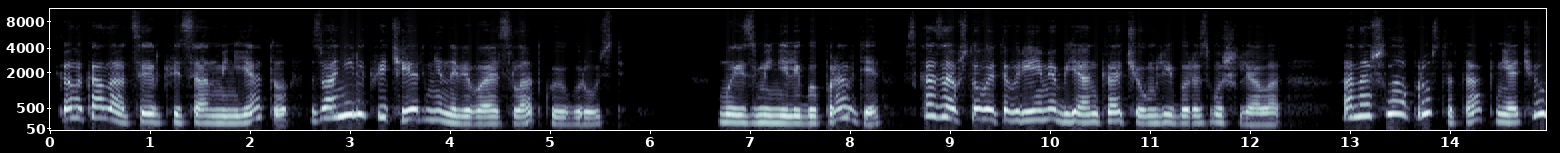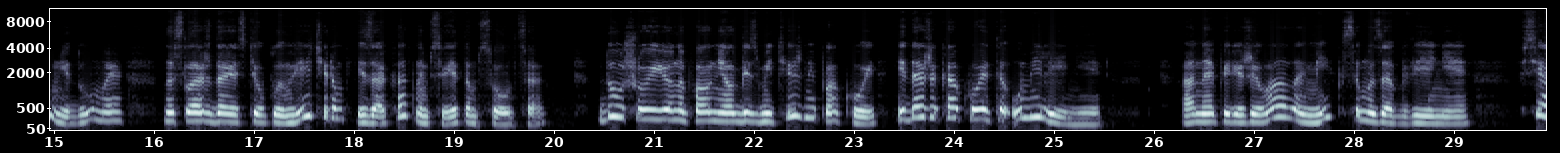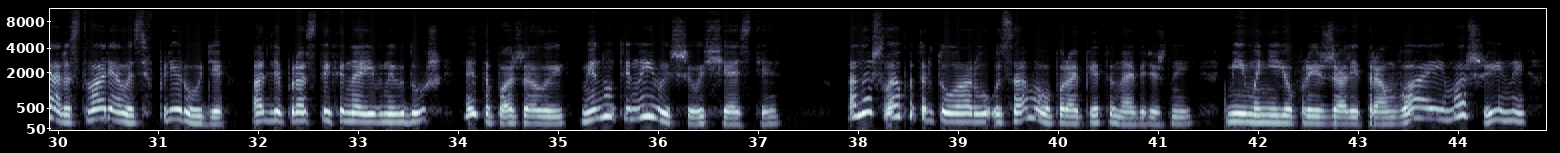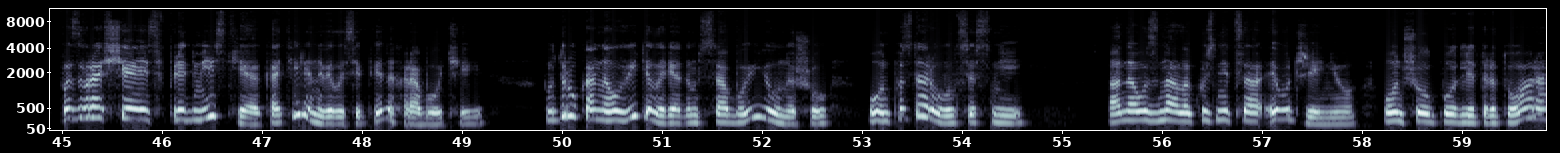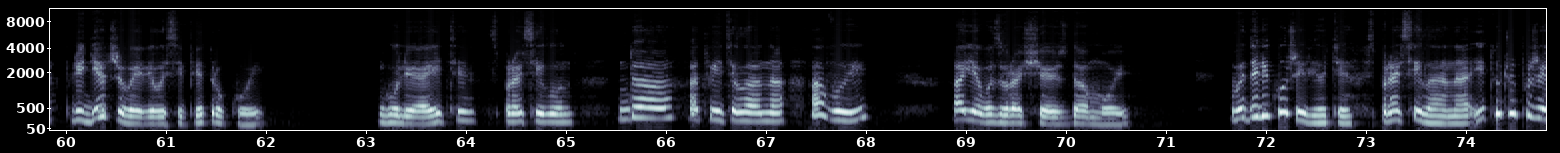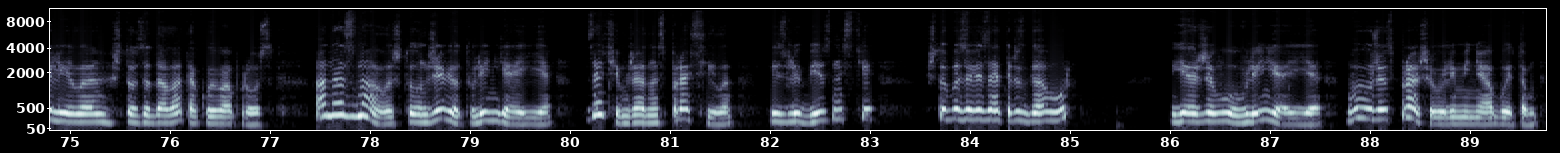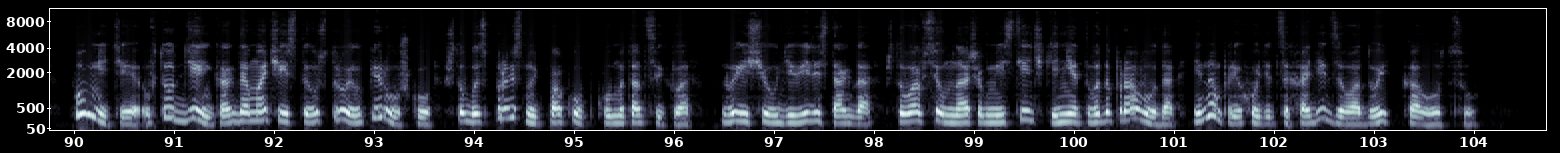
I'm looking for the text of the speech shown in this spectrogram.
Колокола церкви Сан-Миньято звонили к вечерне, навевая сладкую грусть. Мы изменили бы правде, сказав, что в это время Бьянка о чем-либо размышляла. Она шла просто так, ни о чем не думая, наслаждаясь теплым вечером и закатным светом солнца. Душу ее наполнял безмятежный покой и даже какое-то умиление. Она переживала миг самозабвения, вся растворялась в природе, а для простых и наивных душ это, пожалуй, минуты наивысшего счастья. Она шла по тротуару у самого парапета набережной. Мимо нее проезжали трамваи, машины, Возвращаясь в предместье, катили на велосипедах рабочие. Вдруг она увидела рядом с собой юношу. Он поздоровался с ней. Она узнала кузнеца Эудженио. Он шел подле тротуара, придерживая велосипед рукой. «Гуляете?» — спросил он. «Да», — ответила она, — «а вы?» «А я возвращаюсь домой». «Вы далеко живете?» — спросила она, и тут же пожалела, что задала такой вопрос. Она знала, что он живет в Линьяие. Зачем же она спросила? Из любезности? Чтобы завязать разговор? «Я живу в Линьяие. Вы уже спрашивали меня об этом. Помните, в тот день, когда мочистый устроил пирушку, чтобы спрыснуть покупку мотоцикла, вы еще удивились тогда, что во всем нашем местечке нет водопровода, и нам приходится ходить за водой к колодцу.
